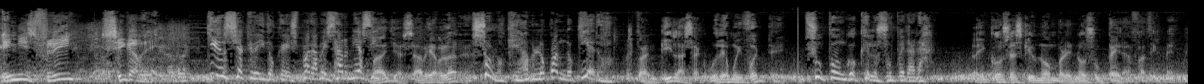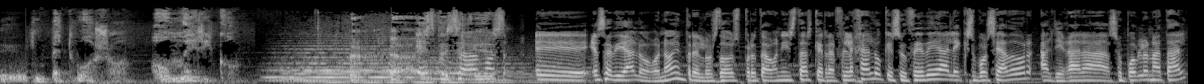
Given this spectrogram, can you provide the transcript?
Innisfree, sígame. ¿Quién se ha creído que es para besarme así? Vaya, sabe hablar. Solo que hablo cuando quiero. Tranquila, sacude muy fuerte. Supongo que lo superará. Hay cosas que un hombre no supera fácilmente. Impetuoso, homérico. Escuchábamos eh, ese diálogo ¿no? entre los dos protagonistas que refleja lo que sucede al exboxeador al llegar a su pueblo natal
